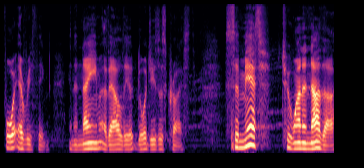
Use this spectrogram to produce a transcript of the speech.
for everything in the name of our Lord Jesus Christ. Submit to one another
